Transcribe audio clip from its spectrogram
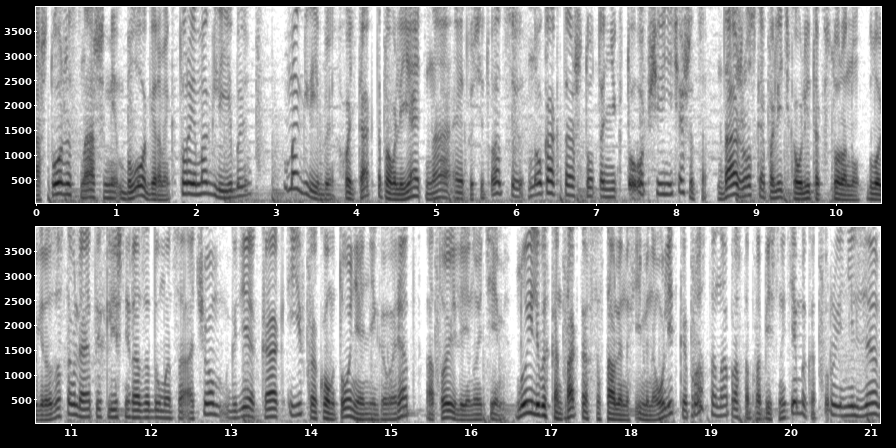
А что же с нашими блогерами, которые могли бы, могли бы хоть как-то повлиять на эту ситуацию, но как-то что-то никто вообще не чешется. Да, жесткая политика улиток в сторону блогеров заставляет их лишний раз задуматься о чем, где, как и в каком тоне они говорят о той или иной теме. Ну или в их контрактах, составленных именно улиткой, просто-напросто прописаны темы, которые нельзя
